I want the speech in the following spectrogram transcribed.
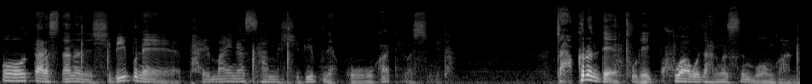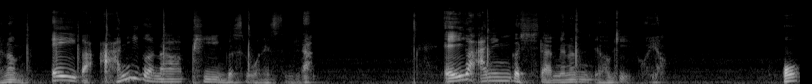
어, 따라서 나는 12분의 8-3, 12분의 5가 되었습니다. 자, 그런데 우리 구하고자 하는 것은 뭔가 하면은 A가 아니거나 B인 것을 원했습니다. A가 아닌 것이라면 여기고요. 어?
